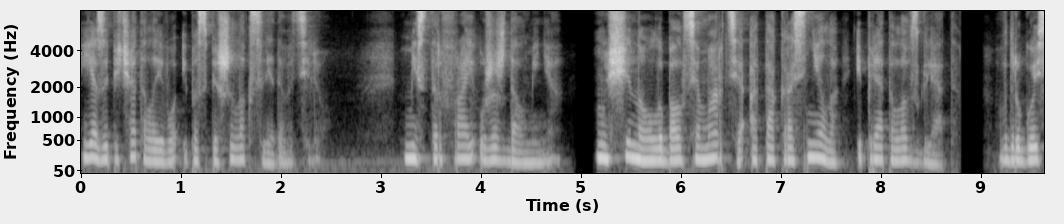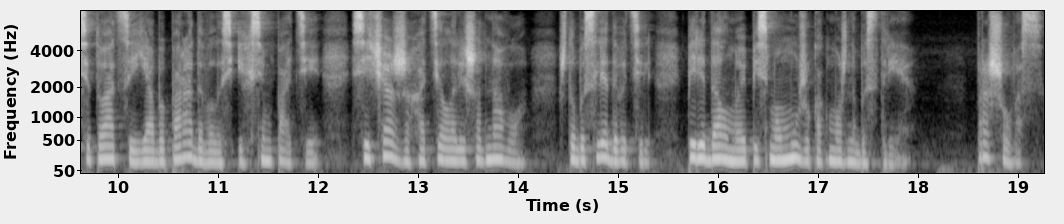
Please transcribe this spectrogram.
я запечатала его и поспешила к следователю. Мистер Фрай уже ждал меня. Мужчина улыбался Марте, а та краснела и прятала взгляд. В другой ситуации я бы порадовалась их симпатии. Сейчас же хотела лишь одного, чтобы следователь передал мое письмо мужу как можно быстрее. «Прошу вас».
